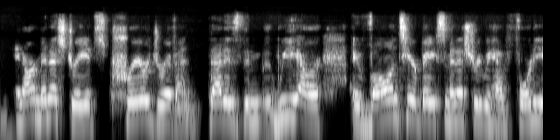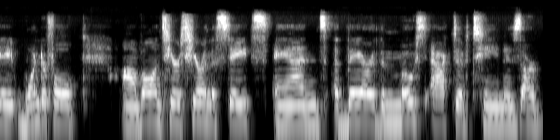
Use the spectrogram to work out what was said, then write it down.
right. in our ministry, it's prayer driven. That is the, we are a volunteer based ministry. We have 48 wonderful uh, volunteers here in the States, and they are the most active team is our,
